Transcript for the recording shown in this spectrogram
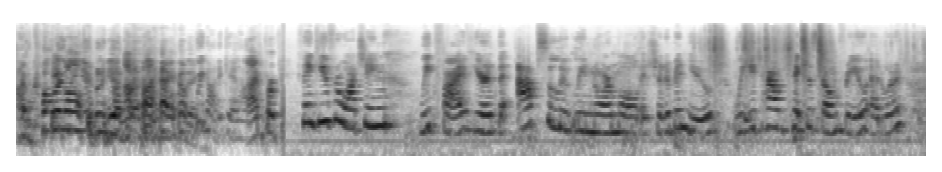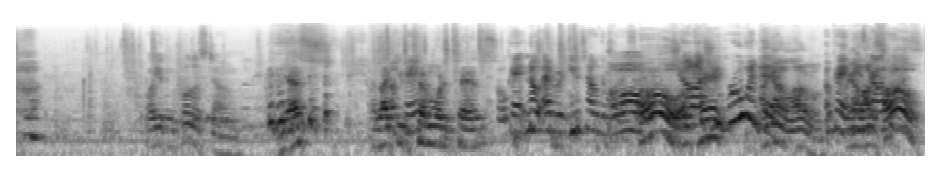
I'm calling People- the union. We gotta get out. I'm prepared. Thank you for watching week five here at the absolutely normal It Should Have Been You. We each have Take the Stone for you, Edward. Or you can pull a stone. yes. I'd like you to Okay. tell me what it says. Okay, no, Edward, you tell them. what it Oh, says. Josh, okay. you ruined it. I got a lot of them. Okay, I got he's a lot got of a. Oh!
